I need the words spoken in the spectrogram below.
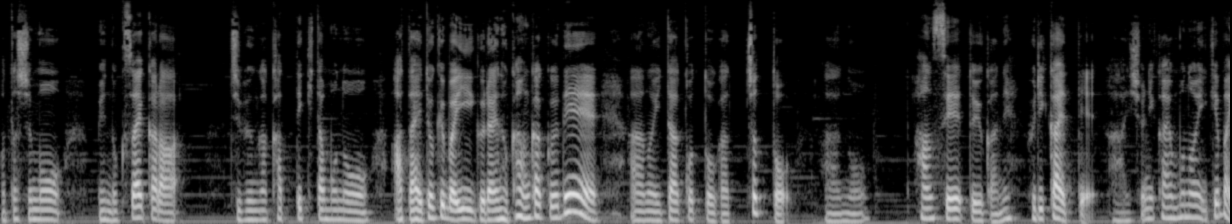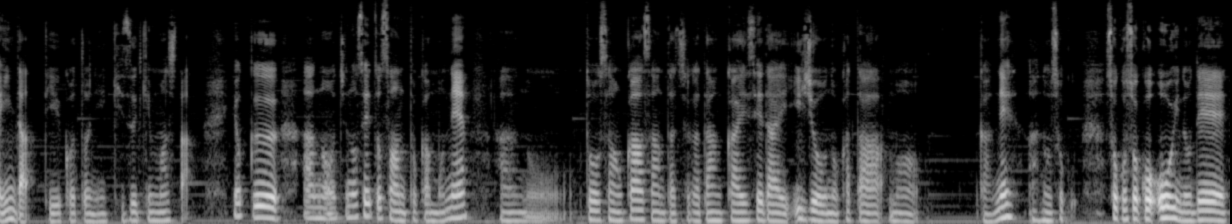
私も面倒くさいから自分が買ってきたものを与えておけばいいぐらいの感覚であのいたことがちょっとあの反省というかね振り返ってあ一緒に買い物行けばいいんだっていうことに気づきました。よくあのうちの生徒さんとかもねあのお父さんお母さんたちが団塊世代以上の方もがねあのそこそこそこ多いので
